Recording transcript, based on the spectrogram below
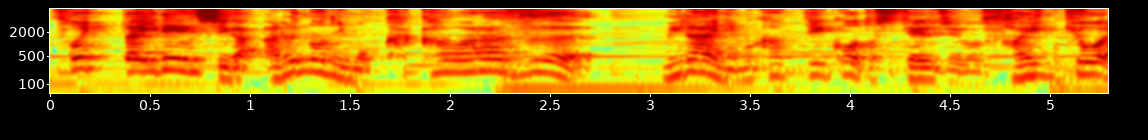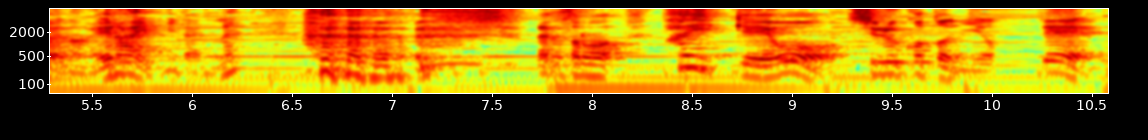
そういった遺伝子があるのにもかかわらず、未来に向かっていこうとしている自分最強やな、偉いみたいなね。なんかその背景を知ることによって、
